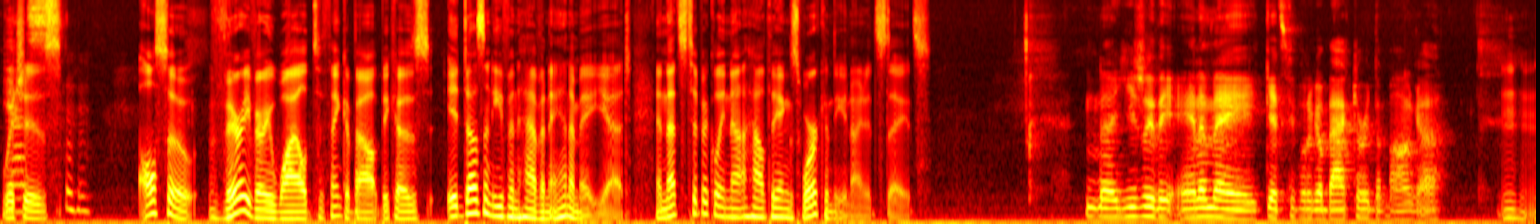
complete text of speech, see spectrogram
which Yes. is also very very wild to think about because it doesn't even have an anime yet, and that's typically not how things work in the United States. No, usually the anime gets people to go back to read the manga. Mm-hmm.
